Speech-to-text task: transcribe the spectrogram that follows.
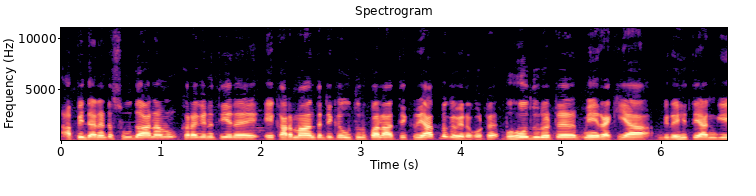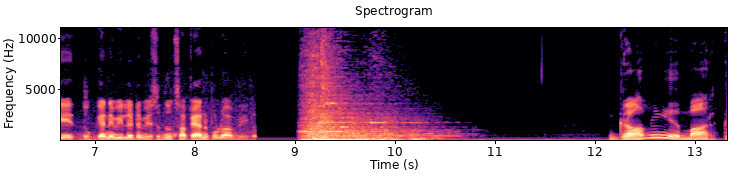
අපි දැනට සූදානම් කරගෙන තියෙන ඒ කර්මාන්ත ටික උතුරු පළාතේ ක්‍රියාත්මක වෙනකොට බොහෝ දුරට මේ රැකියා විරහිතයන්ගේ දුක් ගැනවිල්ලට විසඳුම් සපයන්න පුළුවන් වෙයි. ග්‍රාමීය මාර්ග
